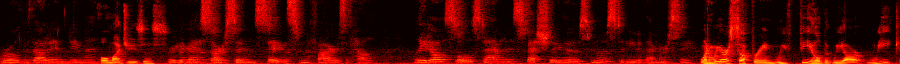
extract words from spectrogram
world without end. Amen. O my Jesus, Forgive us our sins, save us from the fires of hell. Lead all souls to heaven, especially those most in need of thy mercy. when we are suffering, we feel that we are weak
